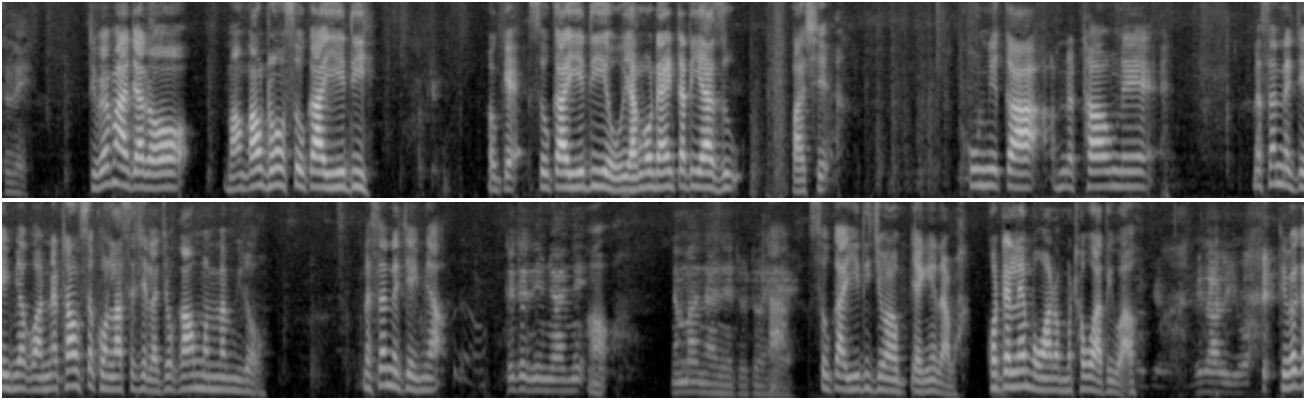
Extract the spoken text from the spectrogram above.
ကလေးဒီဘက်မှာကျတော့မောင်ကောင်းထွန်းစုကရေးတီးဟုတ်ကဲ့ဟုတ်ကဲ့စုကရေးတီးကိုရန်ကုန်တိုင်းတတိယစုပါရှင့်ခုနှစ်က2000နဲ့22ကြိမ်မြောက်က2019လား17လားကျွန်တော်ကောင်းမမှတ်မိတော့22ကြိမ်မြောက်တက်တက်ပြင်းများနဲ့ဟုတ်နမနိုင်နဲ့တို့တို့ရဲ စုကရေးတီးကျွန်တော်ပြန်ခဲ့တာပါကော်တန်လန်းပုံကတော့မထုတ်ရသေးပါဘူးဟုတ်ကဲ့မင်းသားလေးပေါ့ဒီဘက်က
